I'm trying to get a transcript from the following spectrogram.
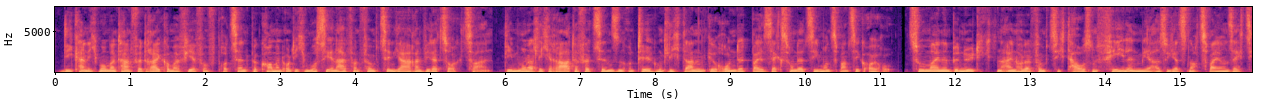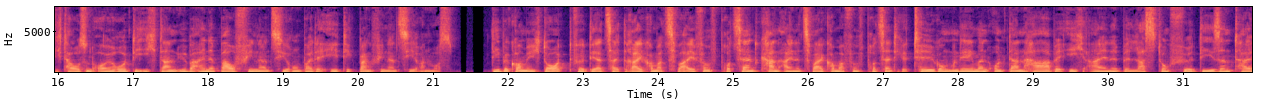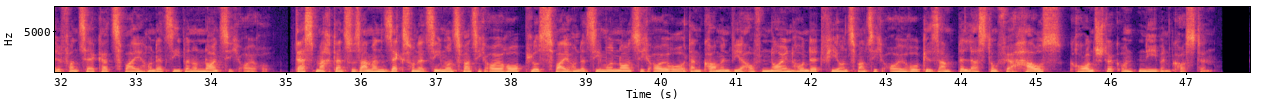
Die kann ich momentan für 3,45% bekommen und ich muss sie innerhalb von 15 Jahren wieder zurückzahlen. Die monatliche Rate für Zinsen und Tilgung liegt dann gerundet bei 627 Euro. Zu meinen benötigten 150.000 fehlen mir also jetzt noch 62.000 Euro, die ich dann über eine Baufinanzierung bei der Ethikbank finanzieren muss. Die bekomme ich dort für derzeit 3,25 Prozent, kann eine 2,5-prozentige Tilgung nehmen und dann habe ich eine Belastung für diesen Teil von ca. 297 Euro. Das macht dann zusammen 627 Euro plus 297 Euro, dann kommen wir auf 924 Euro Gesamtbelastung für Haus, Grundstück und Nebenkosten.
